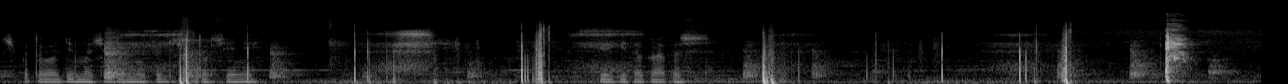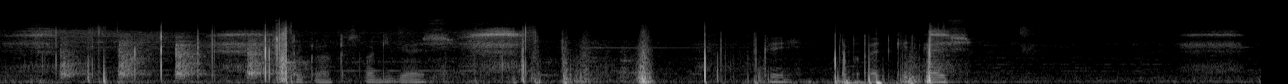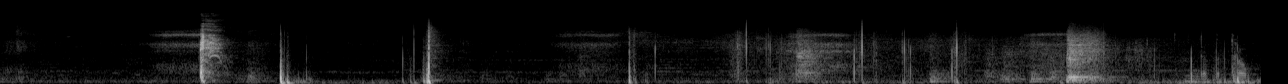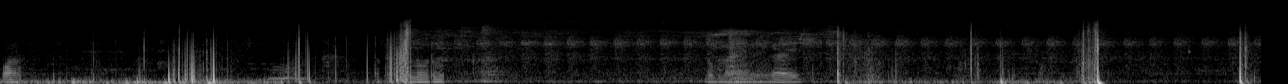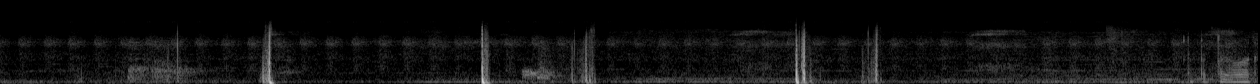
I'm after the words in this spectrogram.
Siapa tahu aja masih ada musuh di sekitar sini. Oke kita ke atas kita ke atas lagi guys oke dapat light kit guys dapat teropong dapat peluru lumayan guys. Dapat telur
